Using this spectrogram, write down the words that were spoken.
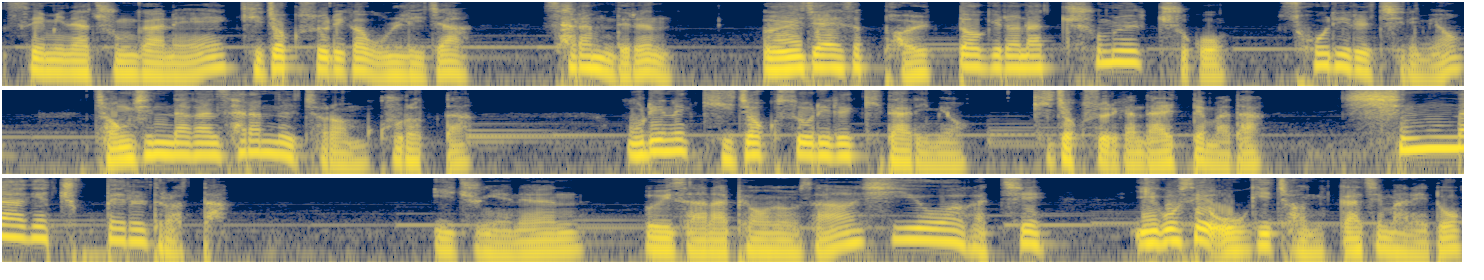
세미나 중간에 기적 소리가 울리자 사람들은 의자에서 벌떡 일어나 춤을 추고 소리를 지르며 정신 나간 사람들처럼 굴었다. 우리는 기적 소리를 기다리며 기적 소리가 날 때마다 신나게 축배를 들었다. 이 중에는 의사나 변호사, CEO와 같이 이곳에 오기 전까지만 해도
